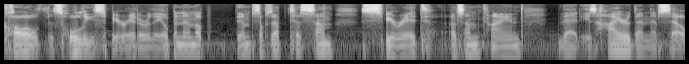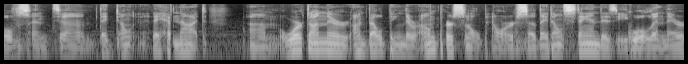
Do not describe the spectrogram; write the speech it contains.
call this Holy Spirit, or they open them up themselves up to some spirit of some kind that is higher than themselves, and uh, they don't, they have not um, worked on their on developing their own personal power, so they don't stand as equal, and they're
